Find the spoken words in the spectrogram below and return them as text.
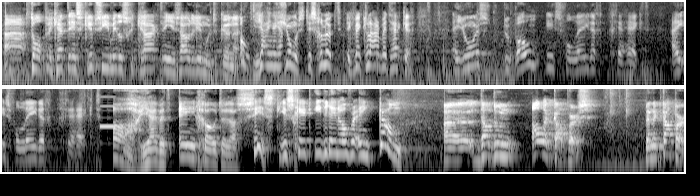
Ah, top. Ik heb de inscriptie inmiddels gekraakt en je zou erin moeten kunnen. Oh, ja, ja, ja. Jongens, het is gelukt. Ik ben klaar met hacken. En jongens, de boom is volledig gehackt. Hij is volledig gehackt. Oh, jij bent één grote racist. Je scheert iedereen over één kam. Eh, dat doen alle kappers. Ik ben een kapper.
